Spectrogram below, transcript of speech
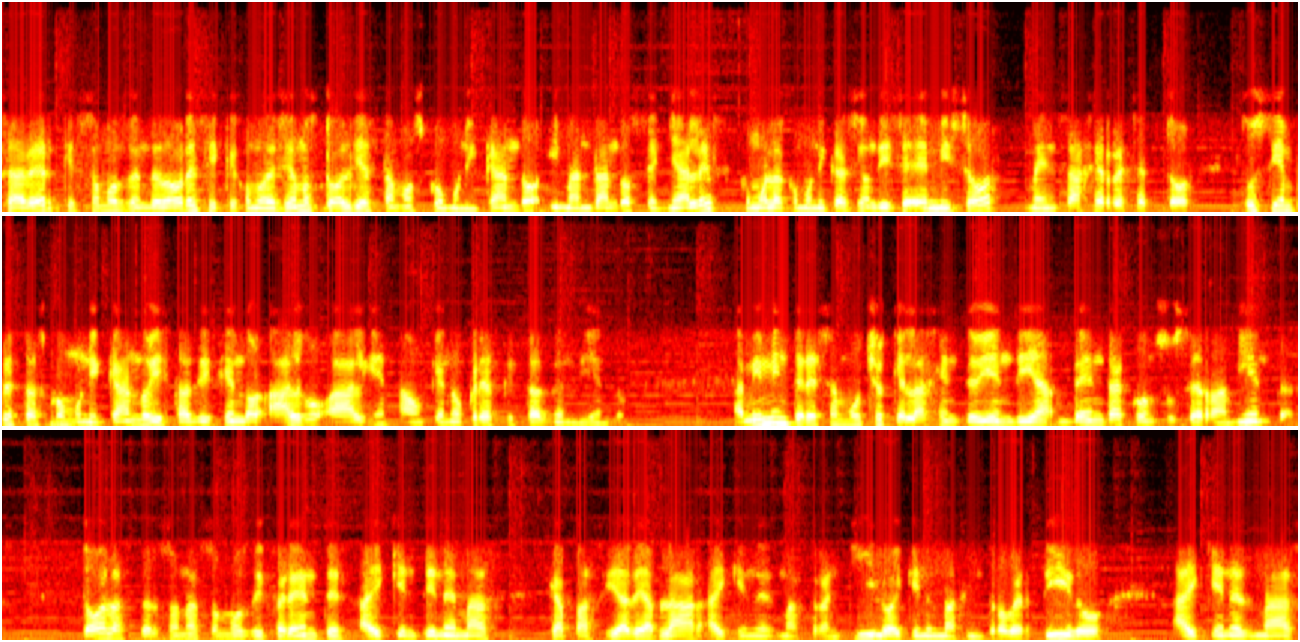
saber que somos vendedores y que como decíamos todo el día estamos comunicando y mandando señales, como la comunicación dice emisor, mensaje, receptor. Tú siempre estás comunicando y estás diciendo algo a alguien aunque no creas que estás vendiendo. A mí me interesa mucho que la gente hoy en día venda con sus herramientas. Todas las personas somos diferentes. Hay quien tiene más capacidad de hablar, hay quien es más tranquilo, hay quien es más introvertido, hay quien es más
